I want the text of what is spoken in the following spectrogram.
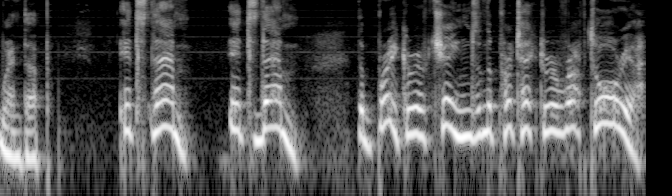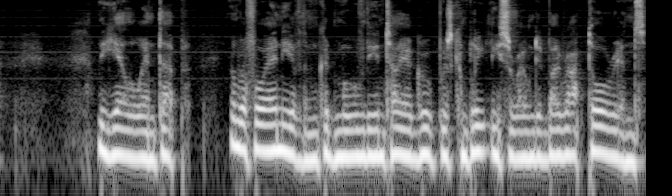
went up. It's them! It's them! The breaker of chains and the protector of Raptoria! The yell went up, and before any of them could move, the entire group was completely surrounded by Raptorians,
